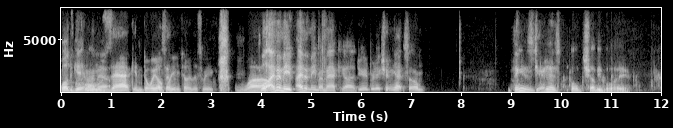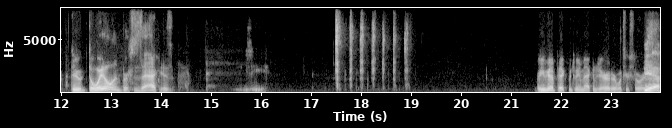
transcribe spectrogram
Well, the game Ooh. Zach and Doyle play each other this week. Wow. Well, I haven't made I haven't made my Mac uh, Jared prediction yet, so the thing is, Jared has old chubby boy. Dude, Doyle and versus Zach is easy. Are you gonna pick between Mac and Jared, or what's your story? Yeah,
